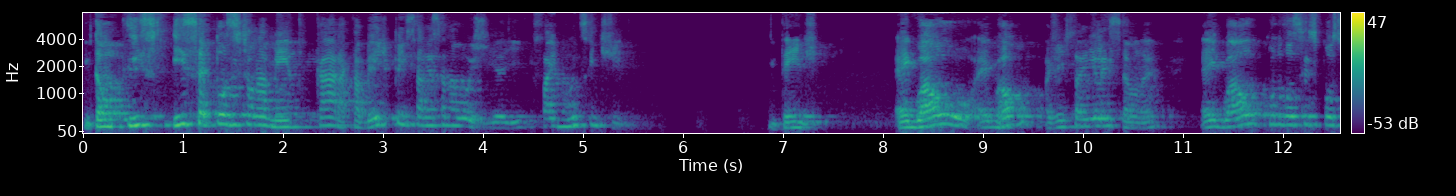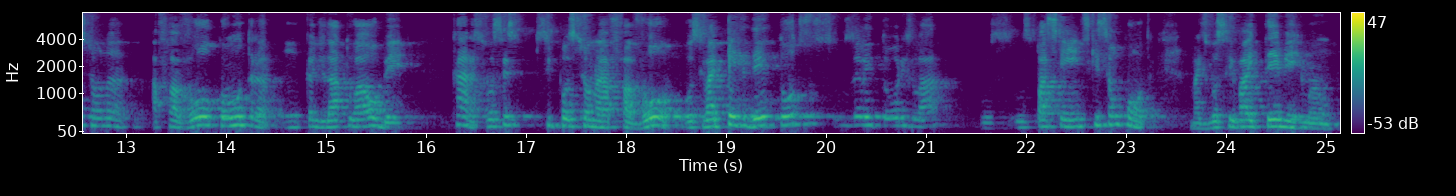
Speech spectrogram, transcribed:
Então, isso, isso é posicionamento. Cara, acabei de pensar nessa analogia aí e faz muito sentido. Entende? É igual, é igual, a gente está em eleição, né? É igual quando você se posiciona a favor ou contra um candidato A ou B. Cara, se você se posicionar a favor, você vai perder todos os eleitores lá, os, os pacientes que são contra. Mas você vai ter, meu irmão,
